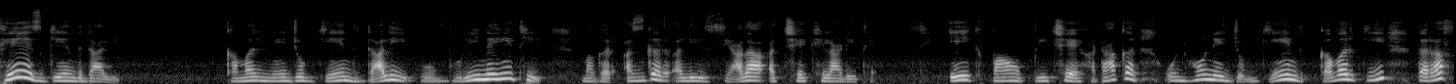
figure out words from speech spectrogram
तेज़ गेंद डाली। कमल ने जो गेंद डाली वो बुरी नहीं थी, मगर असगर अली ज़्यादा अच्छे खिलाड़ी थे। एक पाँव पीछे हटाकर उन्होंने जो गेंद कवर की तरफ़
